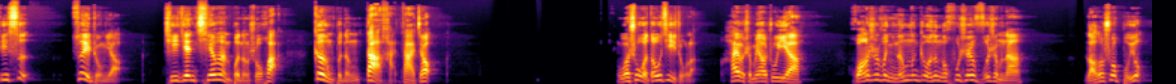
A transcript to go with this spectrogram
第四，最重要，期间千万不能说话，更不能大喊大叫。我说我都记住了，还有什么要注意啊？黄师傅，你能不能给我弄个护身符什么的？老头说不用，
